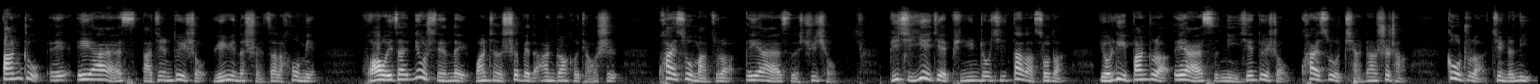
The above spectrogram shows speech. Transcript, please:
帮助 A AIS 把竞争对手远远地甩在了后面。华为在六十年内完成了设备的安装和调试，快速满足了 AIS 的需求，比起业界平均周期大大缩短，有力帮助了 AIS 领先对手，快速抢占市场，构筑了竞争力。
